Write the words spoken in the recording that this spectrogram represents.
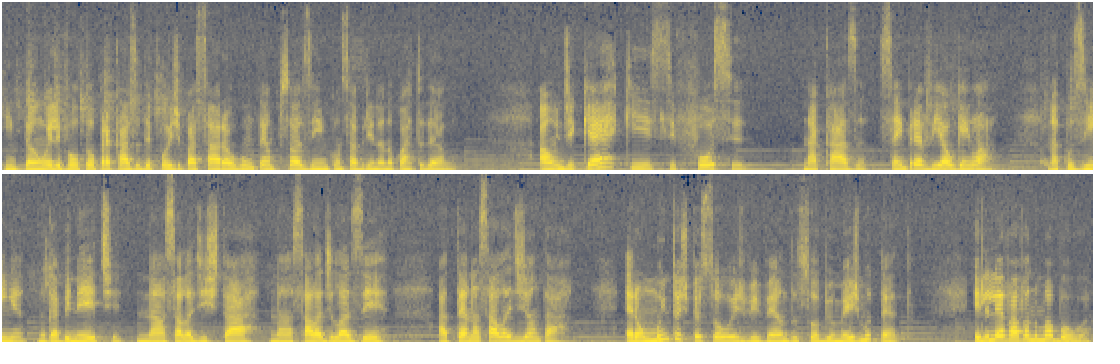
então ele voltou para casa depois de passar algum tempo sozinho com Sabrina no quarto dela. Aonde quer que se fosse na casa, sempre havia alguém lá. Na cozinha, no gabinete, na sala de estar, na sala de lazer, até na sala de jantar. Eram muitas pessoas vivendo sob o mesmo teto. Ele levava numa boa,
